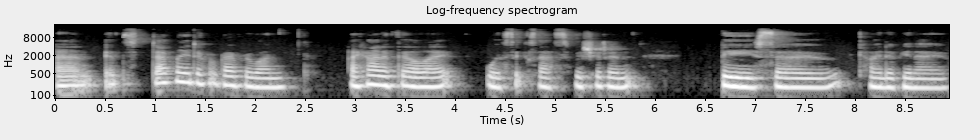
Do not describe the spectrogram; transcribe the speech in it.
and it's definitely different for everyone. I kind of feel like with success, we shouldn't be so kind of, you know,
